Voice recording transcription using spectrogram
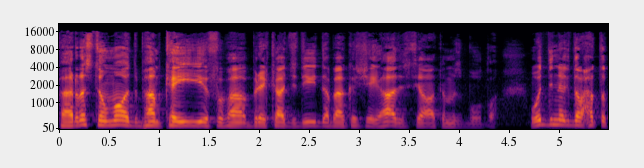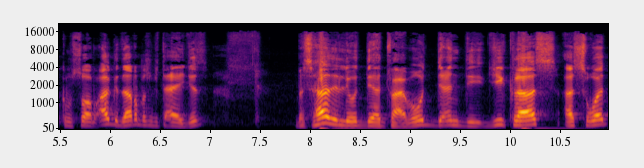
فال restomod بها مكيف وبها بريكات جديدة بها كل شيء. هذه السيارات المزبوطه ودي إني أقدر أحط لكم صور. أقدر بس بتعجز. بس هذا اللي ودي ادفع ودي عندي G-Class أسود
